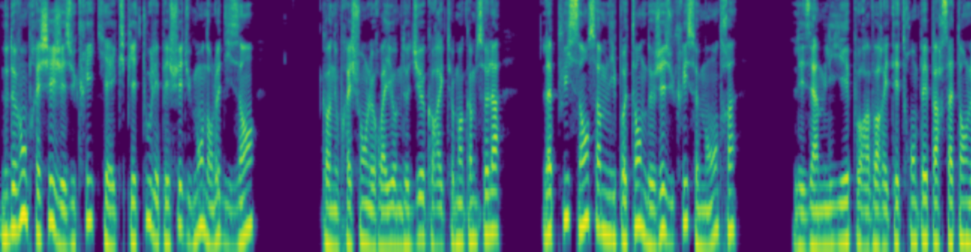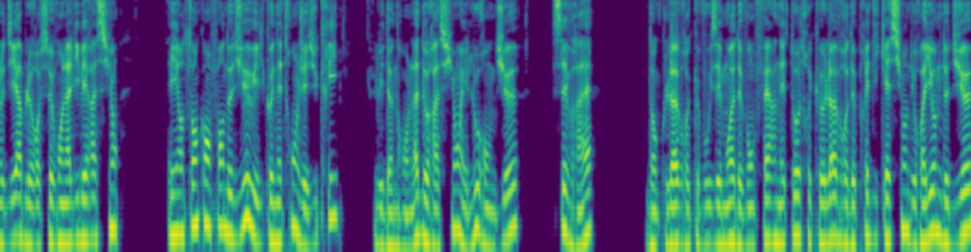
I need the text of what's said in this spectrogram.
Nous devons prêcher Jésus-Christ qui a expié tous les péchés du monde en le disant. Quand nous prêchons le royaume de Dieu correctement comme cela, la puissance omnipotente de Jésus-Christ se montre. Les âmes liées pour avoir été trompées par Satan le diable recevront la libération, et en tant qu'enfants de Dieu ils connaîtront Jésus-Christ, lui donneront l'adoration et loueront Dieu. C'est vrai. Donc l'œuvre que vous et moi devons faire n'est autre que l'œuvre de prédication du royaume de Dieu,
